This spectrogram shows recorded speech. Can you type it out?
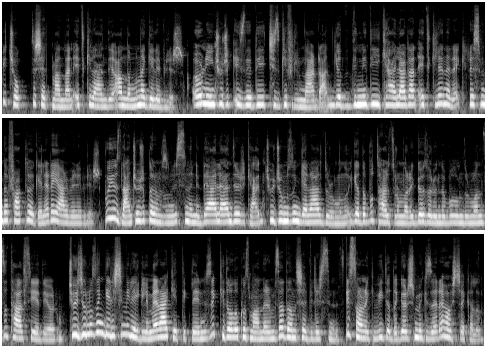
birçok dış etmenden etkilendiği anlamına gelebilir. Örneğin çocuk izlediği çizgi filmlerden ya da dinlediği hikayelerden etkilenerek resminde farklı ögelere yer verebilir. Bu yüzden çocuklarımızın resimlerini değerlendirirken çocuğumuzun genel durumunu ya da bu tarz durumları göz önünde bulundurmanızı tavsiye ediyorum. Çocuğunuzun gelişimiyle ilgili merak ettiklerinizi kidolog uzmanlarımıza danışabilirsiniz. Bir sonraki videoda görüşmek üzere, hoşçakalın.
